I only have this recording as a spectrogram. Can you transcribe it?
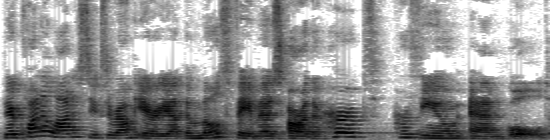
There are quite a lot of souks around the area. The most famous are the herbs, perfume, and gold.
